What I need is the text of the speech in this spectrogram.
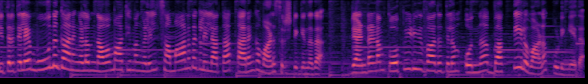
ചിത്രത്തിലെ മൂന്ന് ഗാനങ്ങളും നവമാധ്യമങ്ങളിൽ സമാനതകളില്ലാത്ത തരംഗമാണ് സൃഷ്ടിക്കുന്നത്. രണ്ടെണ്ണം കോപ്പിയടി വിവാദത്തിലും ഒന്ന് ഭക്തിയിലുമാണ് കുടുങ്ങിയത്.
